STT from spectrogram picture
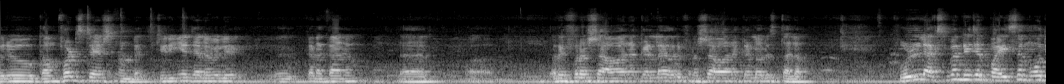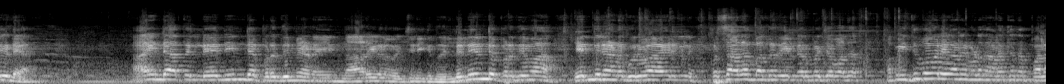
ഒരു കംഫർട്ട് സ്റ്റേഷൻ ഉണ്ട്. ചുരുങ്ങിയ ചെലവിൽ കിടക്കാനും റിഫ്രഷ് ആവാനൊക്കെ ഉള്ള ഒരു ഫ്രഷ് ആവാനൊക്കെ ഉള്ള ഒരു സ്ഥലം. ഫുൾ എക്സ്പെൻഡിച്ചർ പൈസ മോദിയുടെയാണ് അതിന്റെ അകത്ത് ലെനിന്റെ പ്രതിമയാണ് ഈ നാറികൾ വെച്ചിരിക്കുന്നത്. ലെനിന്റെ പ്രതിമ എന്തിനാണ് ഗുരുവായൂരിൽ പ്രസാദം പദ്ധതിയിൽ നിർമ്മിച്ച പദ്ധതി അപ്പൊ ഇതുപോലെയാണ് ഇവിടെ നടക്കുന്ന പല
